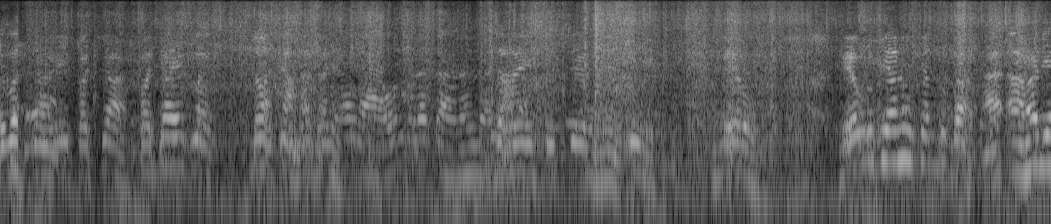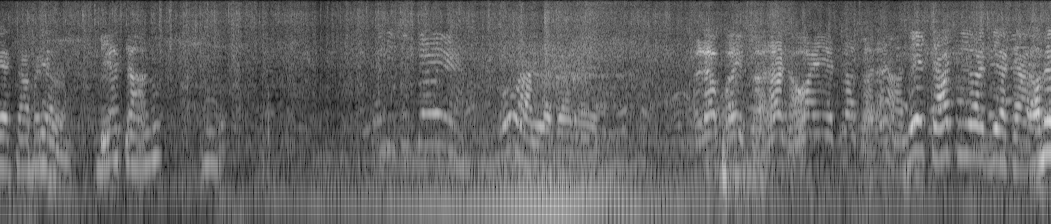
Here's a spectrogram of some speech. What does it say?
બસ ચાલીસ પચાસ પચાસ એક લાખ દસ ચા ના ગણે આવો બધા રૂપિયાનું ચંદુભા. આ- બે ચા ને. બે ચાનું બહુ વાર અમે ચા પીવા જ બેઠા. અમે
